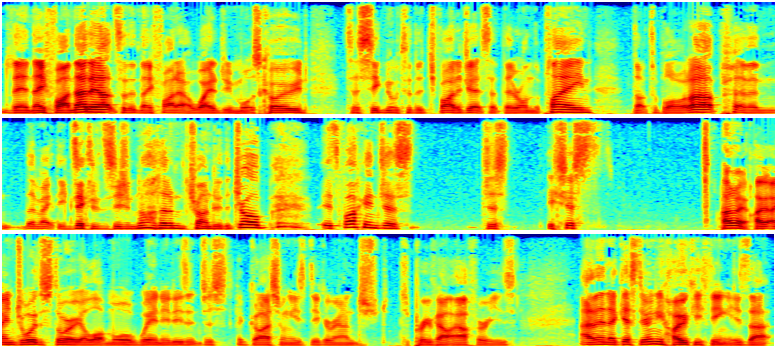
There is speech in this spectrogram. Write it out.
then they find that out. So then they find out a way to do Morse code to signal to the fighter jets that they're on the plane, not to blow it up, and then they make the executive decision. No, let them try and do the job. It's fucking just, just it's just I don't know. I, I enjoy the story a lot more when it isn't just a guy swinging his dick around to prove how alpha he is. And then I guess the only hokey thing is that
